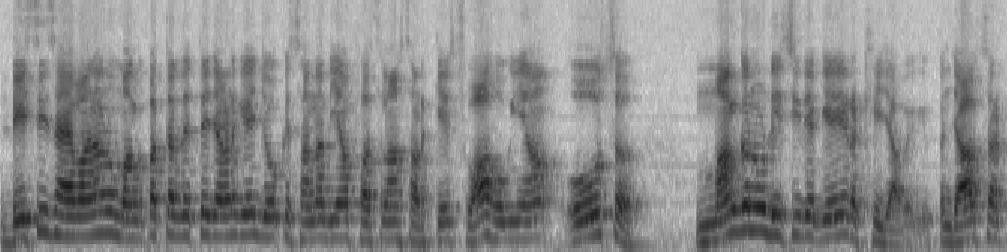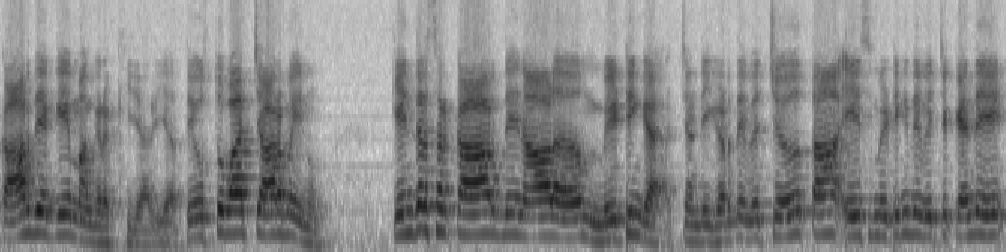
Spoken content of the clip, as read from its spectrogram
ਡੀਸੀ ਸਾਹਿਬਾਨਾਂ ਨੂੰ ਮੰਗ ਪੱਤਰ ਦਿੱਤੇ ਜਾਣਗੇ, ਜੋ ਕਿਸਾਨਾਂ ਦੀਆਂ ਫਸਲਾਂ ਸੜ ਕੇ ਸੁਆਹ ਹੋ ਗਈਆਂ, ਉਸ ਮੰਗ ਨੂੰ ਡੀਸੀ ਦੇ ਅੱਗੇ ਰੱਖੀ ਜਾਵੇਗੀ। ਪੰਜਾਬ ਸਰਕਾਰ ਦੇ ਅੱਗੇ ਮੰਗ ਰੱਖੀ ਜਾ ਰਹੀ ਹੈ ਤੇ ਉਸ ਤੋਂ ਬਾਅਦ 4 ਮਈ ਨੂੰ ਕੇਂਦਰ ਸਰਕਾਰ ਦੇ ਨਾਲ ਮੀਟਿੰਗ ਹੈ ਚੰਡੀਗੜ੍ਹ ਦੇ ਵਿੱਚ। ਤਾਂ ਇਸ ਮੀਟਿੰਗ ਦੇ ਵਿੱਚ ਕਹਿੰਦੇ,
